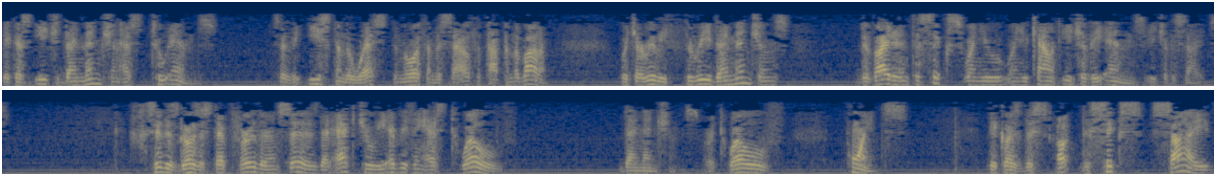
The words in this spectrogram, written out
Because each dimension has two ends. So the east and the west, the north and the south, the top and the bottom, which are really three dimensions divided into six when you, when you count each of the ends, each of the sides. Chassidus goes a step further and says that actually everything has 12 dimensions, or 12 points, because this, uh, the six sides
